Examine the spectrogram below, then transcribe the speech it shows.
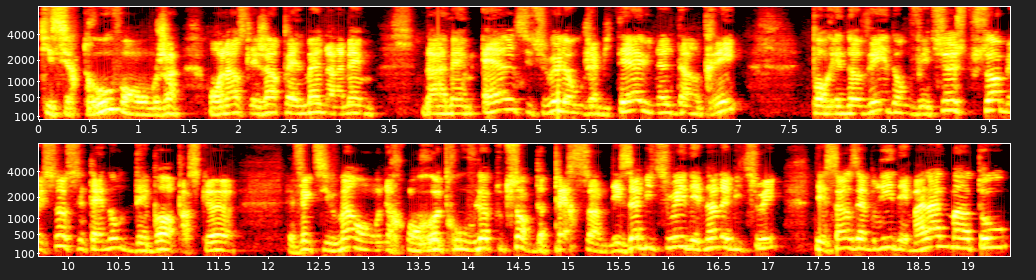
qui s'y retrouvent. On, on lance les gens pêle-mêle dans la même, dans la même aile, si tu veux, là où j'habitais, une aile d'entrée pour rénover, donc Vétus, tout ça. Mais ça, c'est un autre débat parce que effectivement, on, retrouve là toutes sortes de personnes, des habitués, des non-habitués, des sans-abri, des malades mentaux,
